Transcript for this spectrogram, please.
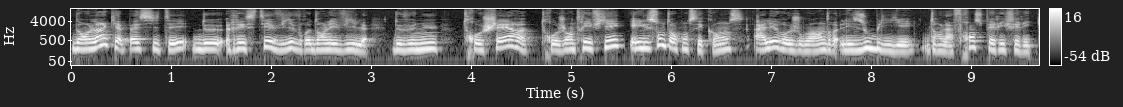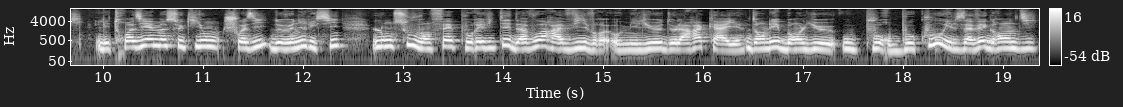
dans l'incapacité de rester vivre dans les villes, devenues trop chers, trop gentrifiés, et ils sont en conséquence allés rejoindre les oubliés dans la France périphérique. Les troisièmes, ceux qui ont choisi de venir ici, l'ont souvent fait pour éviter d'avoir à vivre au milieu de la racaille, dans les banlieues où pour beaucoup ils avaient grandi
